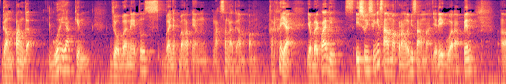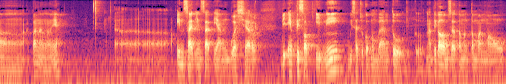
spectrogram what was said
gampang nggak? Gue yakin jawabannya itu banyak banget yang merasa nggak gampang. Karena ya ya balik lagi isu-isunya sama kurang lebih sama. Jadi gue rapin uh, apa namanya uh, insight-insight yang gue share di episode ini bisa cukup membantu gitu. Nanti kalau misalnya teman-teman mau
